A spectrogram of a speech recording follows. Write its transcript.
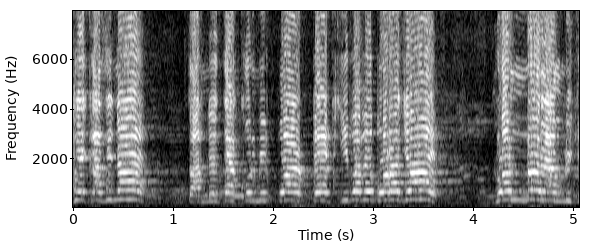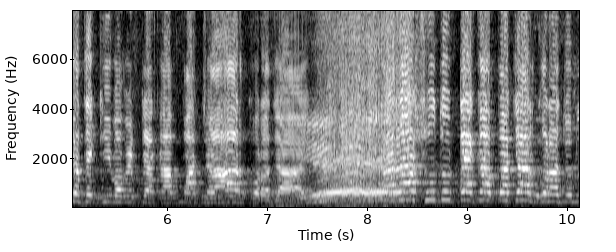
শেখ হাসিনা, তার নেতা কর্মীর পেট কীভাবে ভরা যায়? লন্ডন, আমেরিকাতে কীভাবে টাকা পাচার করা যায়? তারা শুধু টাকা পাচার করার জন্য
